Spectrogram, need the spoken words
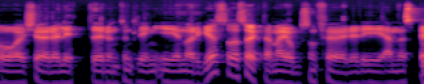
å kjøre litt rundt omkring i Norge. Så da søkte jeg meg jobb som fører i NSB.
